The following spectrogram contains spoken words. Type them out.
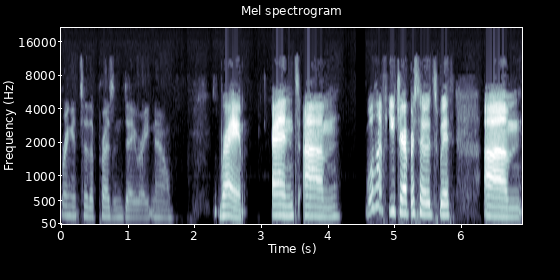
bring it to the present day right now. Right. And um, we'll have future episodes with um,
